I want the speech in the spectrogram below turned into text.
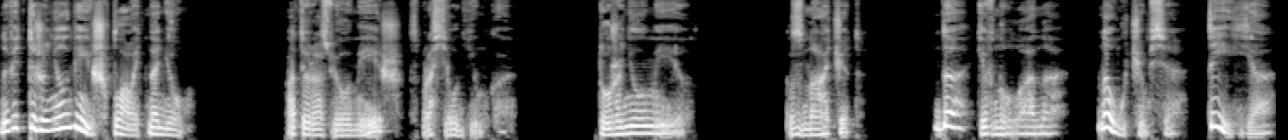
Но ведь ты же не умеешь плавать на нем. А ты разве умеешь? спросил Димка. Тоже не умею. Значит, да, кивнула она. Научимся. Ты и я.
